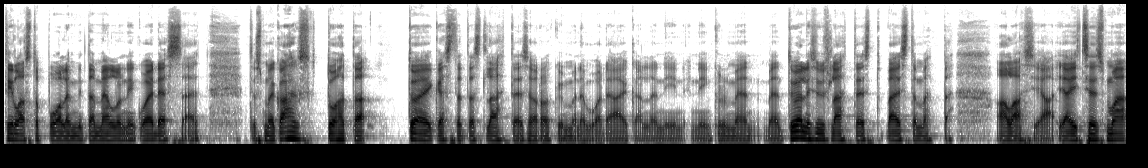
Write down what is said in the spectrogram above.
tilastopuoli, mitä meillä on niin kuin edessä, että et jos me 80 000 työikäistä tästä lähtee seuraavan kymmenen vuoden aikana, niin, niin kyllä meidän, meidän työllisyys lähtee väistämättä alas. Ja, ja itse asiassa mä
